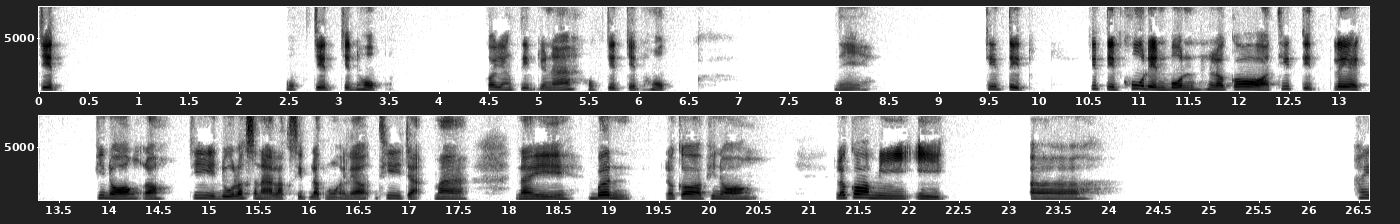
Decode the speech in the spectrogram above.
เจ็ดหกเจ็ดเจ็ดหกก็ยังติดอยู่นะหกเจ็ดเจ็ดหกนี่ ที่ติดที่ติดคู่เด่นบนแล้วก็ที่ติดเลขพี่น้องเนาะที่ดูลักษณะหลักสิบหลักหน่วยแล้วที่จะมาในเบิ้ลแล้วก็พี่น้อง แล้วก็มีอีก เอ่อ ให้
